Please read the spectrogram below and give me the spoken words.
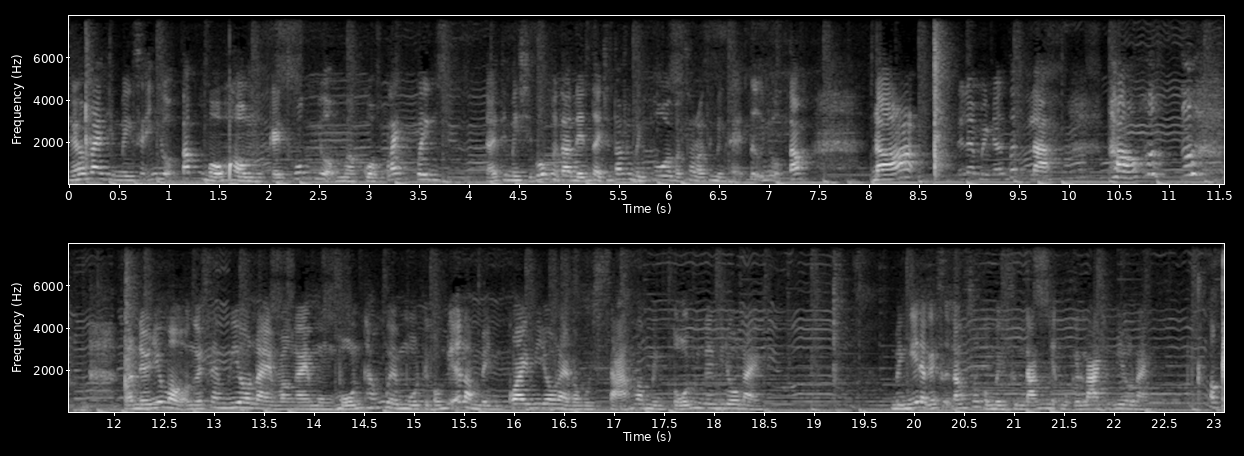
Ngày hôm nay thì mình sẽ nhuộm tóc màu hồng, cái thuốc nhuộm của Blackpink đấy, thì mình chỉ book người ta đến tẩy chân tóc cho mình thôi, và sau đó thì mình sẽ tự nhuộm tóc. Đó đấy là mình đang rất là háo hức. Và nếu như mà mọi người xem video này vào ngày mùng 4 tháng 11 thì có nghĩa là mình quay video này vào buổi sáng và mình tối mình lên video này mình nghĩ là cái sự năng suất của mình xứng đáng nhận một cái like cho video này. Ok,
